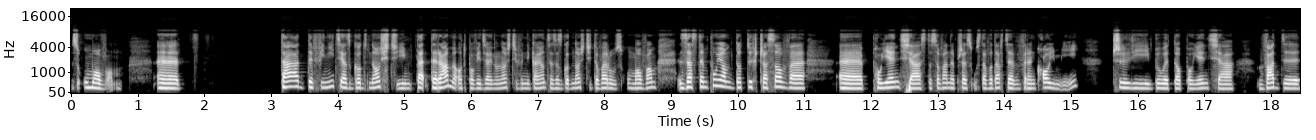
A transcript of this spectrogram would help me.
z umową. E, ta definicja zgodności, te, te, ramy odpowiedzialności wynikające ze zgodności towaru z umową zastępują dotychczasowe pojęcia stosowane przez ustawodawcę w rękojmi, czyli były to pojęcia wady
